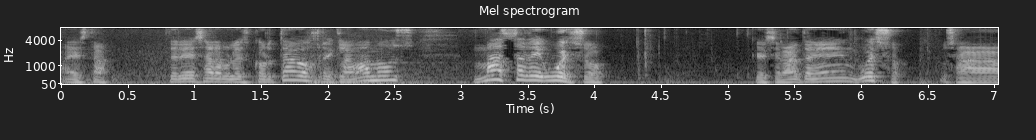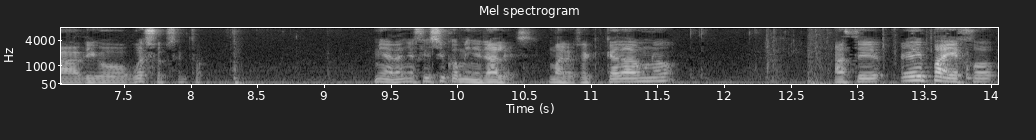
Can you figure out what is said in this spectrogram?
Ahí está. Tres árboles cortados, reclamamos maza de hueso. Que será también hueso. O sea, digo hueso, exacto. Mira, daño físico minerales. Vale, o sea que cada uno hace... ¡Epa, hijo!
